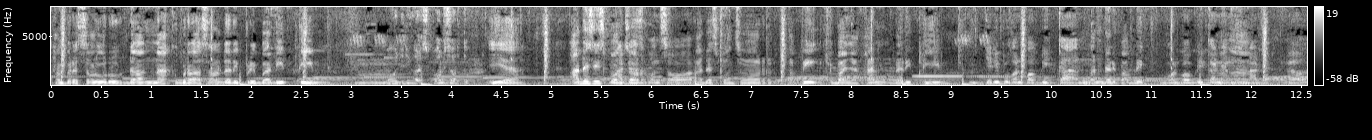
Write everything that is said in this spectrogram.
hampir seluruh dana berasal dari pribadi tim Oh jadi nggak sponsor tuh? Iya ada sih sponsor Ada sponsor. Ada sponsor Tapi kebanyakan dari tim Jadi bukan pabrikan. Bukan dari pabrik Bukan pabrikan yang nada. eh,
